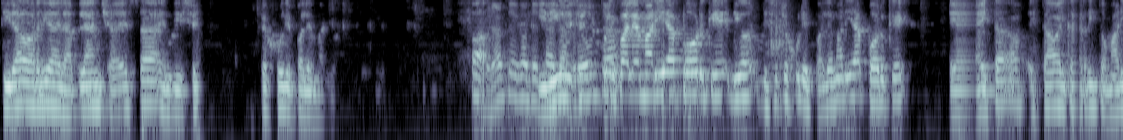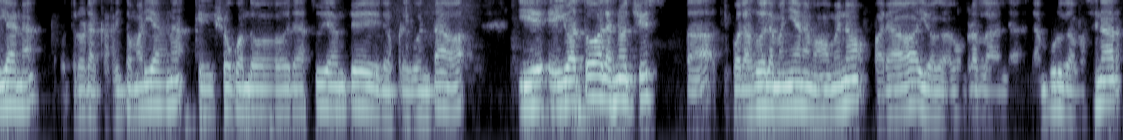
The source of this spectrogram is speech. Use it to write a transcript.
tirado arriba de la plancha esa en 18 de julio y Palemaría? Y digo esta 18 de julio y Palemaría porque, digo 18 de julio y Palemaría porque eh, ahí estaba, estaba el carrito Mariana, otro era carrito Mariana, que yo cuando era estudiante lo frecuentaba, y e iba todas las noches, tipo a las 2 de la mañana más o menos, paraba, iba a comprar la, la, la hamburguesa para cenar,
